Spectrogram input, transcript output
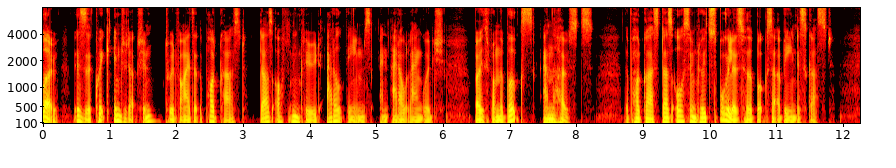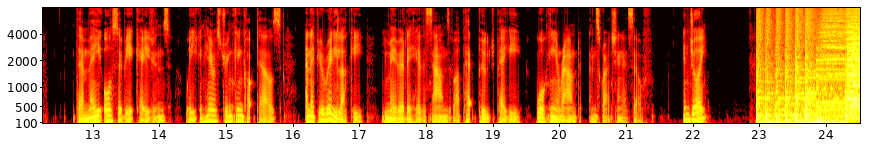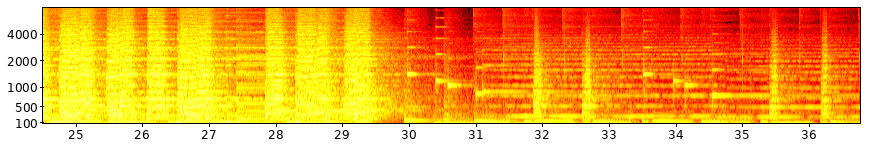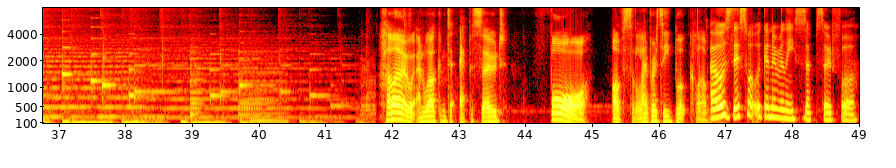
Hello, this is a quick introduction to advise that the podcast does often include adult themes and adult language, both from the books and the hosts. The podcast does also include spoilers for the books that are being discussed. There may also be occasions where you can hear us drinking cocktails, and if you're really lucky, you may be able to hear the sounds of our pet pooch Peggy walking around and scratching herself. Enjoy! Hello, and welcome to episode four of Celebrity Book Club. Oh, is this what we're going to release as episode four?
